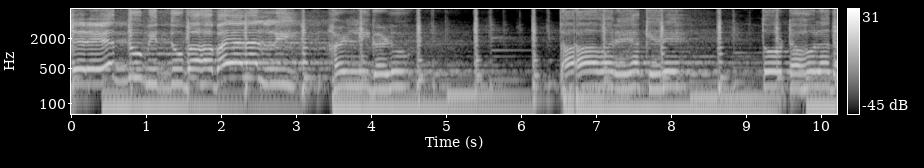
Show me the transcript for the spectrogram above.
ತೆರೆ ಎದ್ದು ಬಿದ್ದು ಬಹ ಬಯಲಲ್ಲಿ ಹಳ್ಳಿಗಳು. ತಾವರೆಯ ಕೆರೆ, ತೋಟ ಹೊಲದ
